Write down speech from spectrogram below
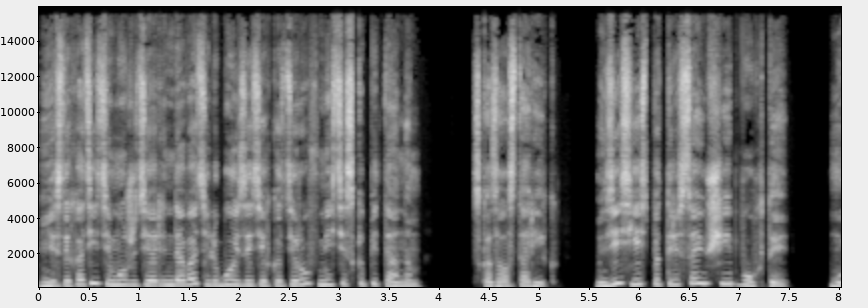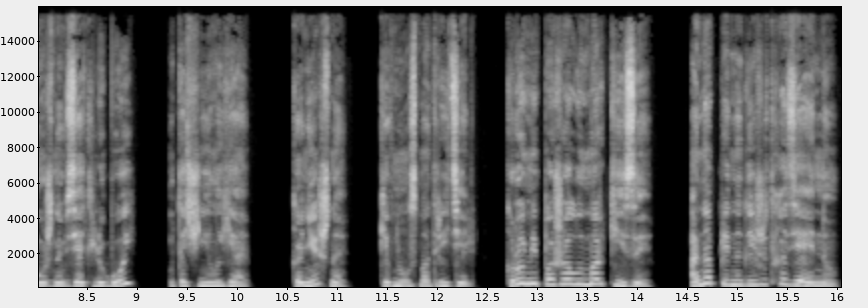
«Если хотите, можете арендовать любой из этих катеров вместе с капитаном», — сказал старик. «Здесь есть потрясающие бухты. Можно взять любой?» — уточнила я. «Конечно», — кивнул смотритель. «Кроме, пожалуй, маркизы. Она принадлежит хозяину.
